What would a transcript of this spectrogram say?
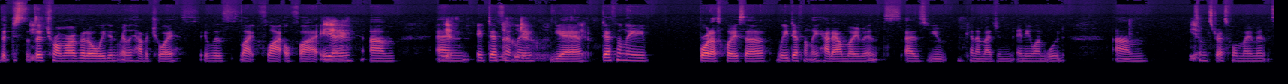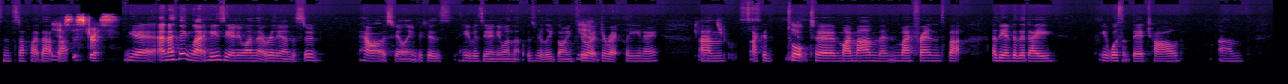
that just the, trauma of it all, we didn't really have a choice. It was like flight or fight, you Yeah. know. Um, Yeah. and it definitely, yeah, yeah. definitely brought us closer. We definitely had our moments, as you can imagine anyone would. Um, Yeah. Some stressful moments and stuff like that. Yeah, it's but the stress. yeah, and I think like he's the only one that really understood how I was feeling because he was the only one that was really going through Yeah. it directly. You know, Um. I could Yeah. talk to my mum and my friends, but at the end of the day, it wasn't their child. Um,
